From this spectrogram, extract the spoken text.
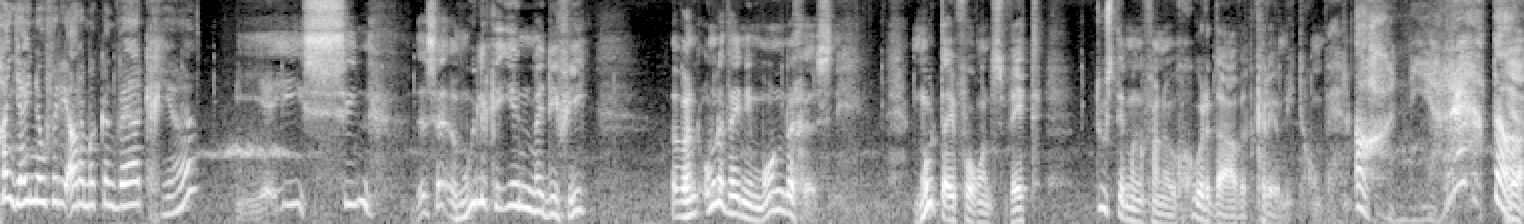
Gaan jy nou vir die arme kind werk gee? hè? Jy sien, dis 'n moeilike een my diefie. Want omdat hy nie mondig is nie, moet hy volgens wet toestemming van ou Goor David kry om hier te kom werk. Ag nee, regtig? Ja,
